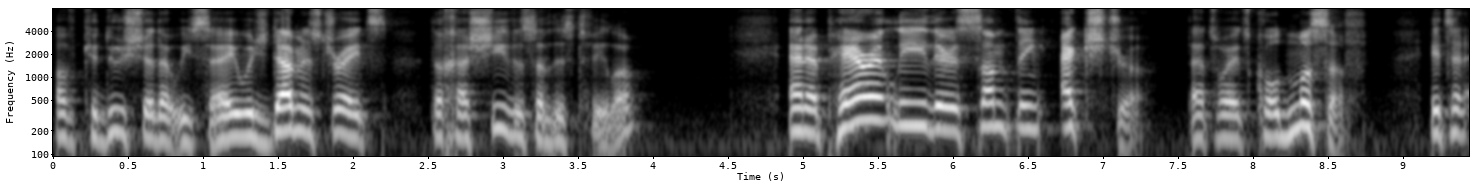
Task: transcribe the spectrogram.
of Kedusha that we say, which demonstrates the chashivas of this tefillah. And apparently there's something extra. That's why it's called musaf. It's an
